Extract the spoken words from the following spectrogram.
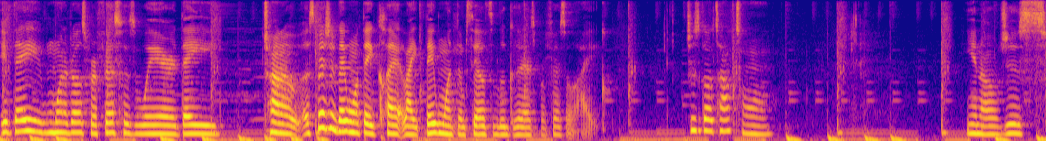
if they one of those professors where they trying to, especially if they want their class, like they want themselves to look good as a professor, like just go talk to them. You know, just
